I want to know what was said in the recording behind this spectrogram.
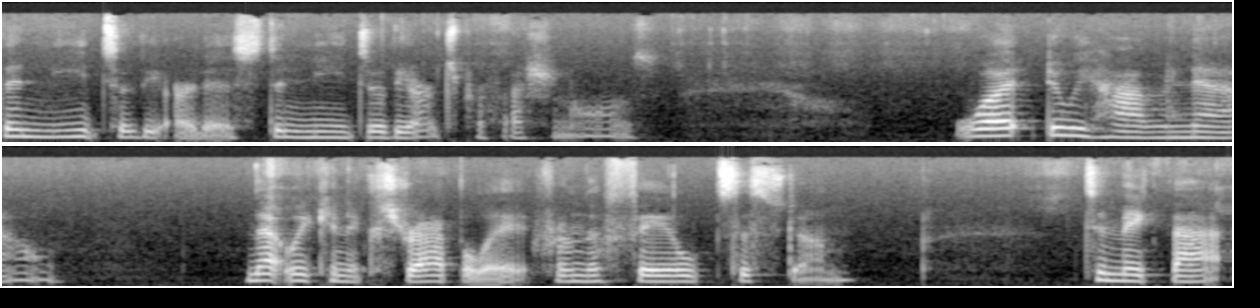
the needs of the artists, the needs of the arts professionals what do we have now that we can extrapolate from the failed system to make that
